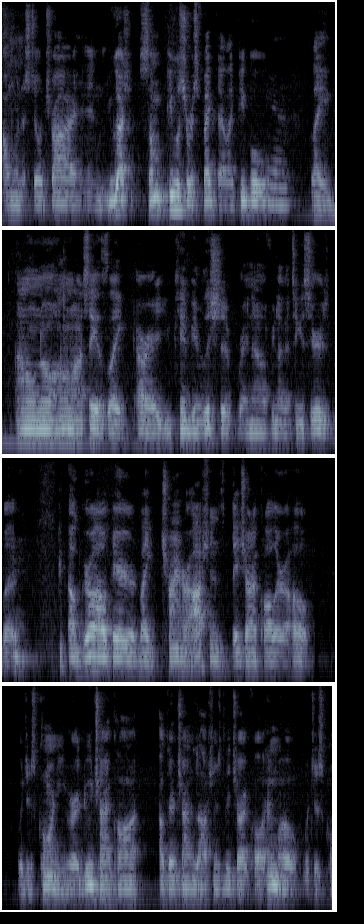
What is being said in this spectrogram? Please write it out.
I want to still try, and you got some people should respect that. Like people, Yeah. like I don't know, I don't know how to say it. it's like, all right, you can't be in a relationship right now if you're not gonna take it serious. But a girl out there like trying her options, they try to call her a hoe, which is corny. Or a dude trying to call out there trying his options, they try to call him a hoe, which is corny.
